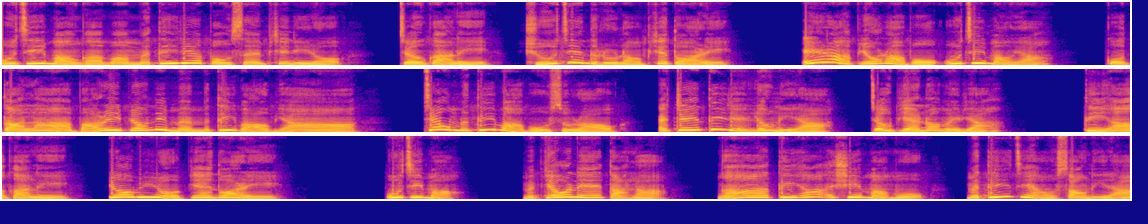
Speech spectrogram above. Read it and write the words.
ဦးကြီးမောင်ကပါမသိတဲ့ပုံစံဖြစ်နေတော့ကျုပ်ကလည်းယူးကျင်တယ်လို့လောင်ဖြစ်သွားတယ်အဲ့ဒါပြောတာပေါ့ဦးကြီးမောင်ရကိုတာလှကဘာတွေပြောနေမှန်းမသိပါဘူးဗျာ ကျုပ်မသိပါဘူးဆိုတော့အတင်းသိတယ်လုံနေတာကျုပ်ပြန်တော့မယ်ဗျာတီဟာကလည်းပြောပြီးတော့ပြန်သွားတယ်ဦးကြီးမောင်မပြောနဲ့တာလှငါတီဟာအရှိမမို့မသိကြအောင်စောင့်နေတာ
